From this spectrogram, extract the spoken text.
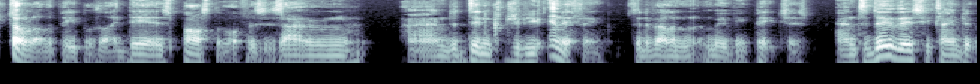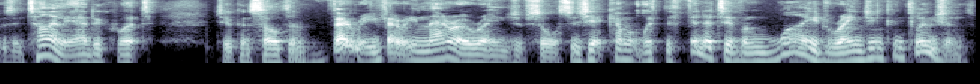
stole other people's ideas, passed them off as his own, and didn't contribute anything to the development of moving pictures. And to do this, he claimed it was entirely adequate to consult a very, very narrow range of sources, yet come up with definitive and wide-ranging conclusions.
